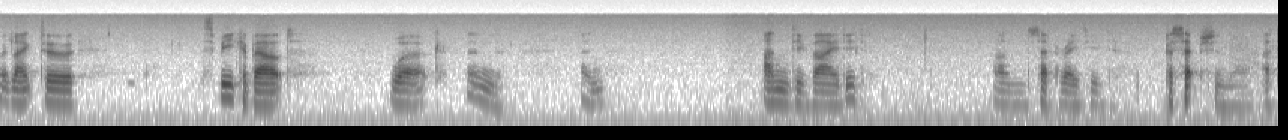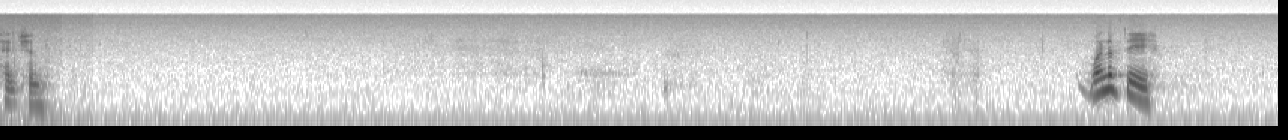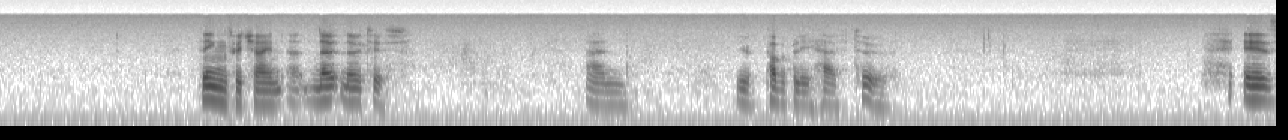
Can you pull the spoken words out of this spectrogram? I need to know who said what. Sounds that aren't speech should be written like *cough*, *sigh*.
Speaker 1: would like to speak about work and, and undivided, unseparated perception or attention. One of the things which I uh, no- notice, and you probably have too, is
